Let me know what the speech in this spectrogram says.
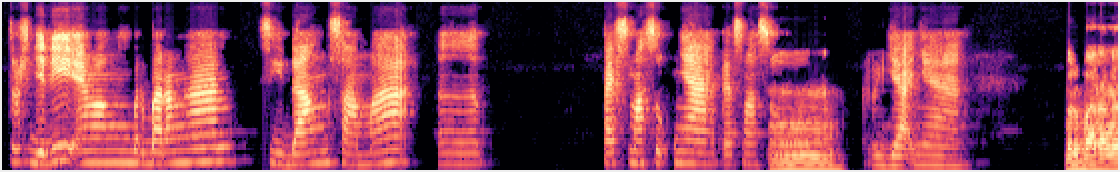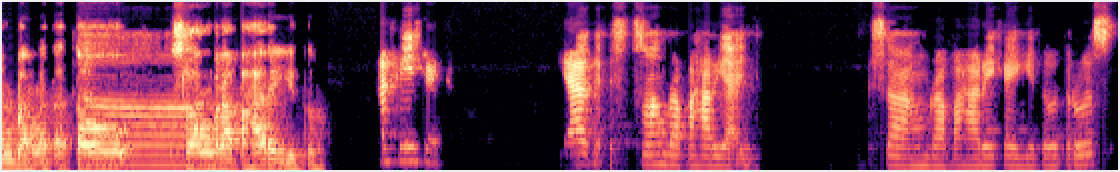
Terus jadi emang berbarengan sidang sama eh, tes masuknya, tes masuk hmm, kerjanya. berbarengan banget atau Eh, selang berapa hari gitu? masih kayak- ya selang berapa hari aja, selang berapa hari kayak gitu. Terus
